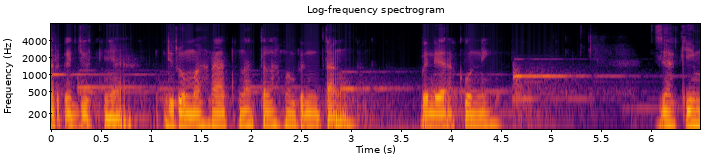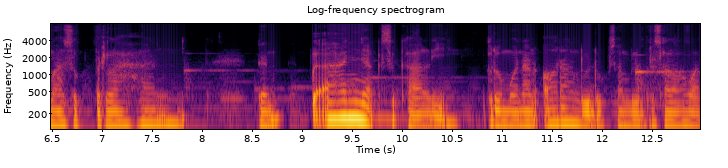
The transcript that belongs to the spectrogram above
terkejutnya, di rumah Ratna telah membentang bendera kuning. Zaki masuk perlahan dan banyak sekali kerumunan orang duduk sambil bersalawat.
